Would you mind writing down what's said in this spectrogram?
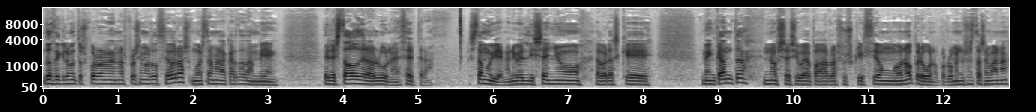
12 km por hora en las próximas 12 horas, muéstrame la carta también. El estado de la luna, etc. Está muy bien. A nivel diseño, la verdad es que me encanta. No sé si voy a pagar la suscripción o no, pero bueno, por lo menos esta semana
